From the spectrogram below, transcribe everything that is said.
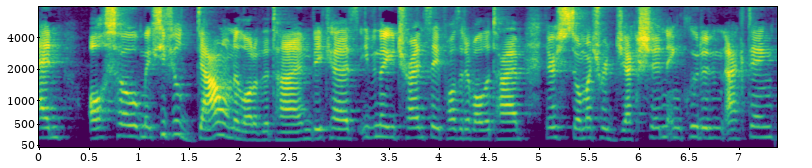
and also makes you feel down a lot of the time because even though you try and stay positive all the time, there's so much rejection included in acting.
